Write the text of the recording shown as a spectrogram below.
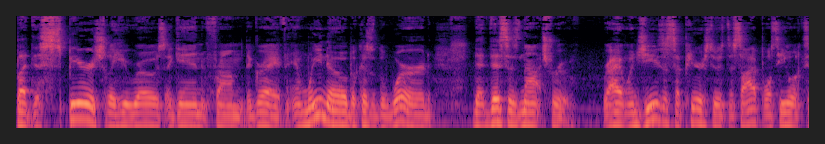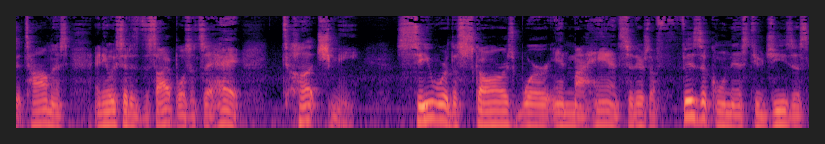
but the spiritually he rose again from the grave. And we know because of the word that this is not true. Right? When Jesus appears to his disciples, he looks at Thomas and he looks at his disciples and say, Hey, touch me see where the scars were in my hands. So there's a physicalness to Jesus,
